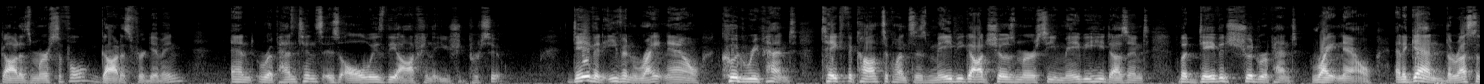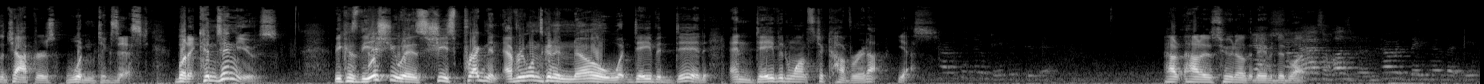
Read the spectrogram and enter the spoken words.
God is merciful, God is forgiving, and repentance is always the option that you should pursue. David, even right now, could repent, take the consequences. Maybe God shows mercy, maybe he doesn't, but David should repent right now. And again, the rest of the chapters wouldn't exist. But it continues. Because the issue is she's pregnant. Everyone's going to know what David did, and David wants to cover it up. Yes. How they know David did it? How, how does who know that Yeah, David did what? she? Has a husband. How would they know that David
